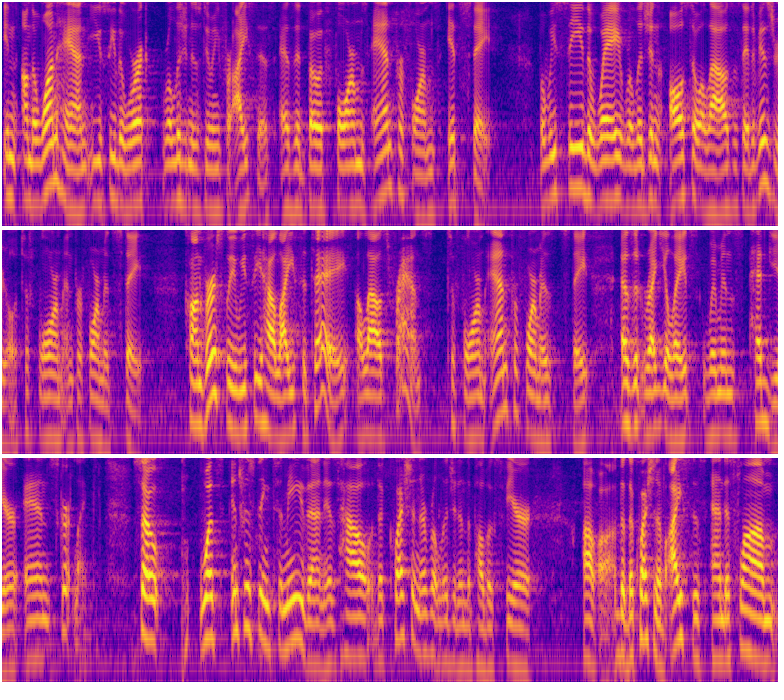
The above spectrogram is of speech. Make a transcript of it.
in, on the one hand, you see the work religion is doing for ISIS as it both forms and performs its state. But we see the way religion also allows the state of Israel to form and perform its state. Conversely, we see how laïcité allows France to form and perform its state as it regulates women's headgear and skirt length. So, what's interesting to me then is how the question of religion in the public sphere, uh, uh the, the question of ISIS and Islam,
